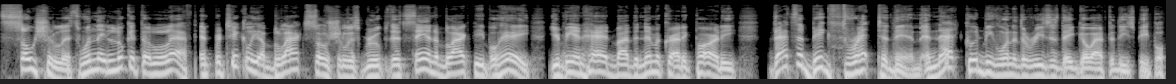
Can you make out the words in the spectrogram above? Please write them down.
socialists, when they look at the left, and particularly a black socialist group that's saying to black people, "Hey, you're being had by the Democratic Party," that's a big threat to them, and that could be one of the reasons they go after these people.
